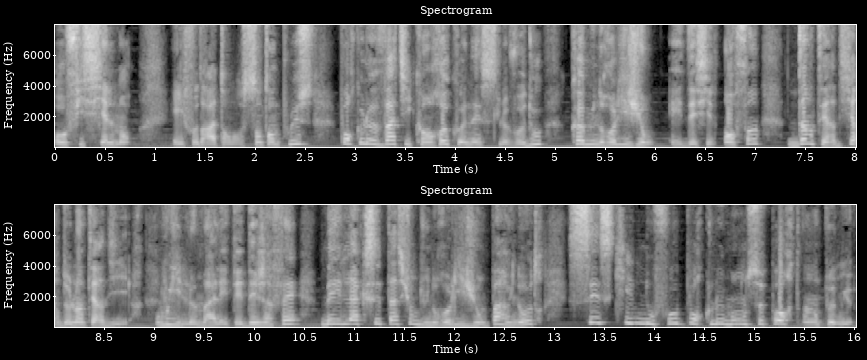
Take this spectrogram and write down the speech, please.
officiellement. Et il faudra attendre 100 ans de plus pour que le Vatican reconnaisse le vaudou comme une religion et décide enfin d'interdire de l'interdire. Oui, le mal était déjà fait, mais l'acceptation d'une religion par une autre, c'est ce qu'il nous faut pour que le monde se porte un peu mieux.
